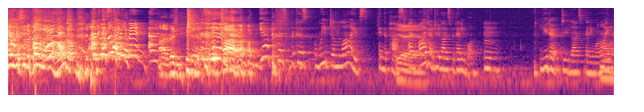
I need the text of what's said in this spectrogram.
Didn't listen to the comment. Like, hold up. And it's like, what he meant. and Already. you know, yeah, because because we've done lives in the past, Yeah. and I don't do lives with anyone. Mm. You don't do lives with anyone No, either.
